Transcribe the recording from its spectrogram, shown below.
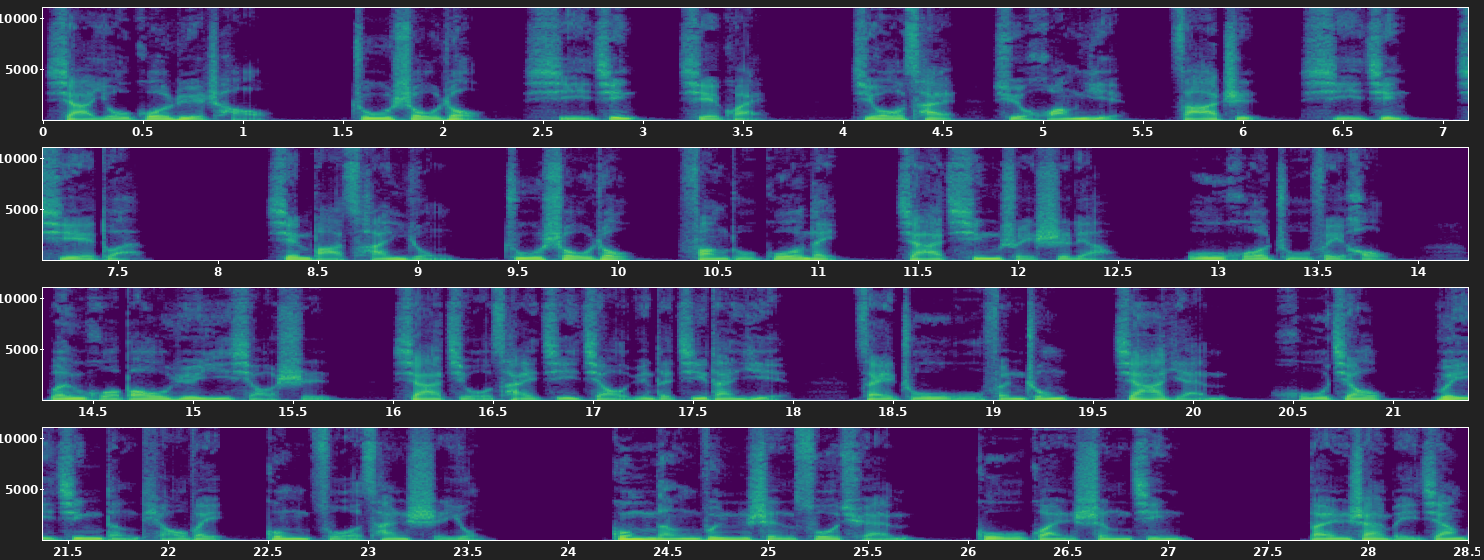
下油锅略炒；猪瘦肉洗净，切块；韭菜去黄叶，杂质，洗净，切断。先把蚕蛹、猪瘦肉放入锅内，加清水适量，无火煮沸后，文火煲约一小时。下韭菜及搅匀的鸡蛋液，再煮五分钟，加盐、胡椒、味精等调味，供佐餐食用。功能温肾缩泉，固冠生津。本善为姜，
